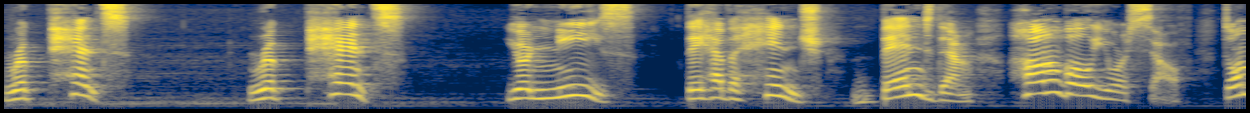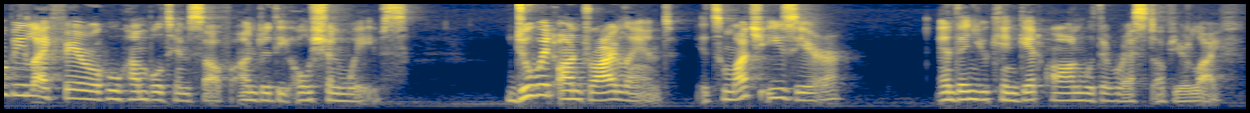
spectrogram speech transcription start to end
Repent. Repent. Your knees, they have a hinge. Bend them. Humble yourself. Don't be like Pharaoh who humbled himself under the ocean waves. Do it on dry land. It's much easier, and then you can get on with the rest of your life.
